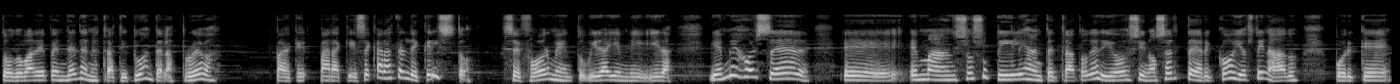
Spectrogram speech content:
todo va a depender de nuestra actitud ante las pruebas, para que, para que ese carácter de Cristo se forme en tu vida y en mi vida. Y es mejor ser eh, manso, sutiles ante el trato de Dios y no ser terco y obstinado, porque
